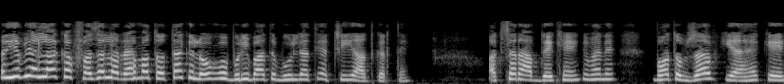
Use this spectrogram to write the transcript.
اور یہ بھی اللہ کا فضل اور رحمت ہوتا ہے کہ لوگوں کو بری باتیں بھول جاتی ہیں اچھی یاد کرتے ہیں اکثر آپ دیکھیں کہ میں نے بہت آبزرو کیا ہے کہ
